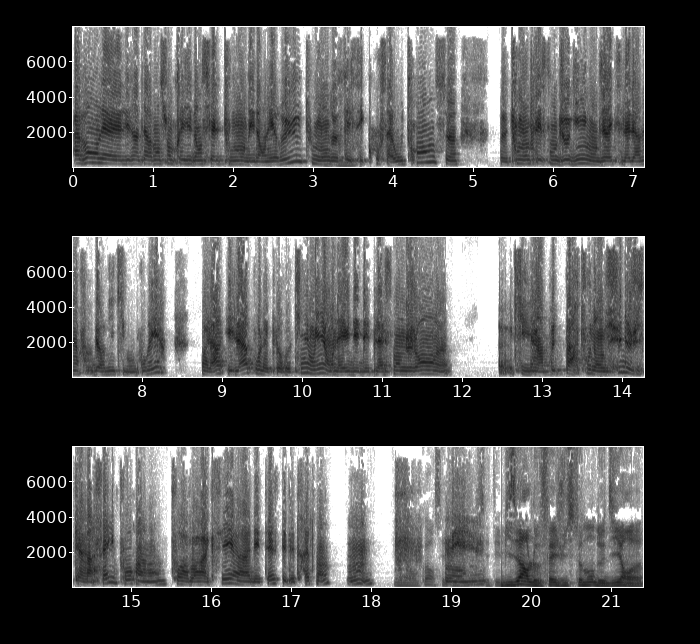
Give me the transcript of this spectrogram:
avant les, interventions présidentielles, tout le monde est dans les rues, tout le monde fait ses courses à outrance, tout le monde fait son jogging, on dirait que c'est la dernière fois de leur vie qu'ils vont courir. Voilà. Et là, pour la chloroquine, oui, on a eu des déplacements de gens euh, qui viennent un peu de partout dans le sud jusqu'à Marseille pour pour avoir accès à des tests et des traitements. Mmh. Mais encore, c'était bizarre le fait justement de dire euh,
